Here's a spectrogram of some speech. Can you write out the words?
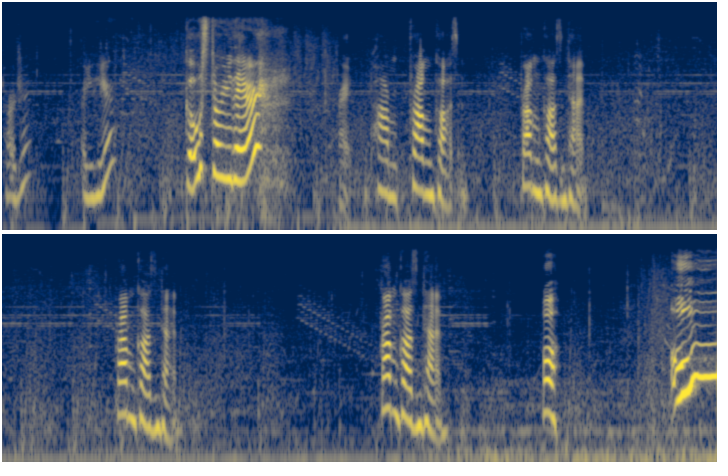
Charger, are you here? Ghost, are you there? All right, problem, problem causing. Problem causing time. Problem causing time. Problem causing time. Oh. Oh!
